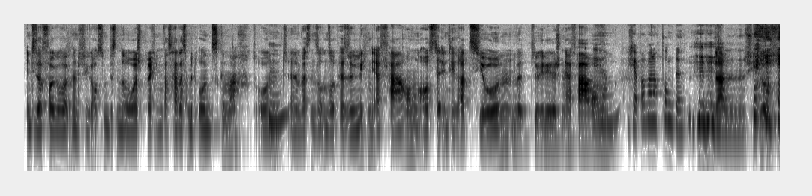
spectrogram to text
in dieser Folge wollten wir natürlich auch so ein bisschen darüber sprechen, was hat das mit uns gemacht und mhm. äh, was sind so unsere persönlichen Erfahrungen aus der Integration mit psychedelischen Erfahrungen. Ja, ich habe aber noch Punkte. Dann schieß los.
